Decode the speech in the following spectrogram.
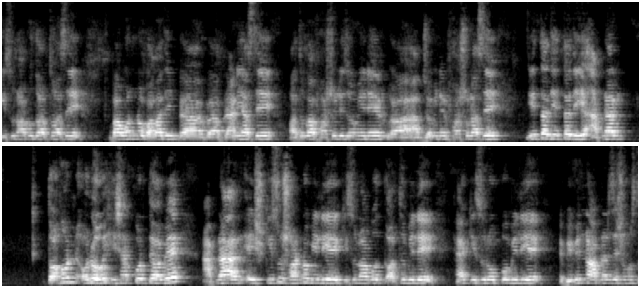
কিছু নগদ অর্থ আছে, বা অন্য গবাদি প্রাণী আছে, অথবা ফসলি জমিনের জমিনের ফসল আছে, ইত্যাদি ইত্যাদি। আপনার তখন হলো হিসাব করতে হবে আপনার এই কিছু স্বর্ণ মিলিয়ে, কিছু নগদ অর্থ মিলিয়ে হ্যাঁ কিছু রৌপ্য মিলিয়ে, বিভিন্ন আপনার যে সমস্ত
